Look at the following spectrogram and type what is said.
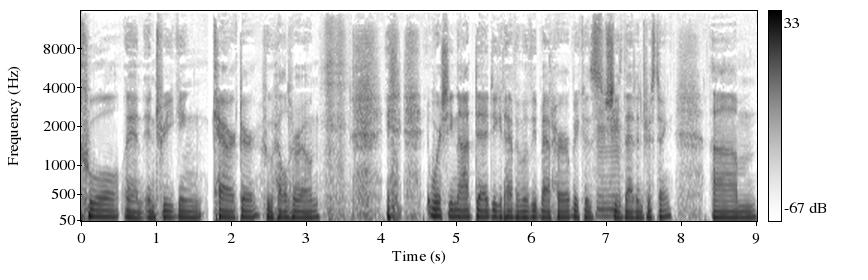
cool and intriguing character who held her own. Were she not dead, you could have a movie about her because Mhm. she's that interesting. Um,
